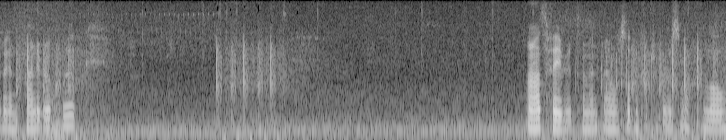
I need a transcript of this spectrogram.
If I can find it real quick. Oh, that's favorites. I meant I was looking for traversal. Lol.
